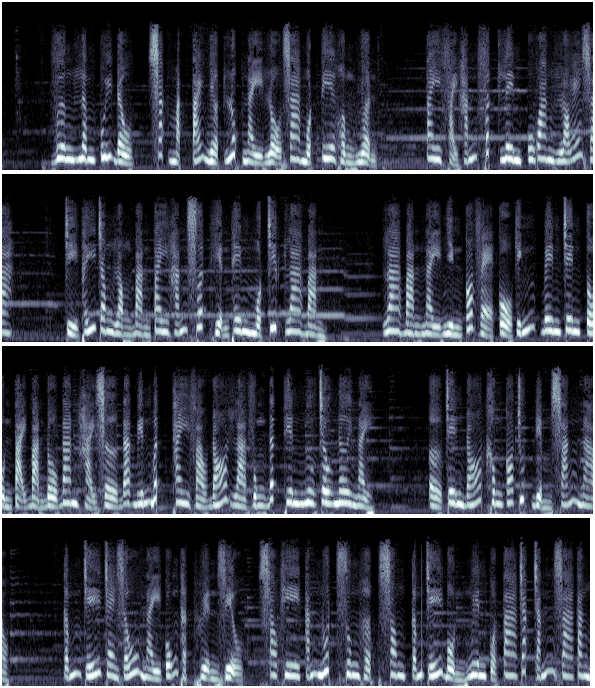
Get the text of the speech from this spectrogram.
Vương Lâm cúi đầu, sắc mặt tái nhợt lúc này lộ ra một tia hồng nhuận. Tay phải hắn phất lên u quang lóe ra. Chỉ thấy trong lòng bàn tay hắn xuất hiện thêm một chiếc la bàn. La bàn này nhìn có vẻ cổ kính bên trên tồn tại bản đồ đan hải giờ đã biến mất thay vào đó là vùng đất thiên ngưu châu nơi này. Ở trên đó không có chút điểm sáng nào. Cấm chế che giấu này cũng thật huyền diệu, sau khi cắn nuốt dung hợp xong cấm chế bổn nguyên của ta chắc chắn gia tăng.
